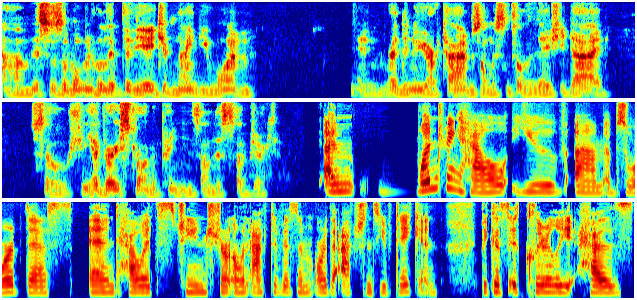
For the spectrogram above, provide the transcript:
Um, this was a woman who lived to the age of 91 and read the New York Times almost until the day she died. So she had very strong opinions on this subject. I'm wondering how you've um, absorbed this and how it's changed your own activism or the actions you've taken, because it clearly has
